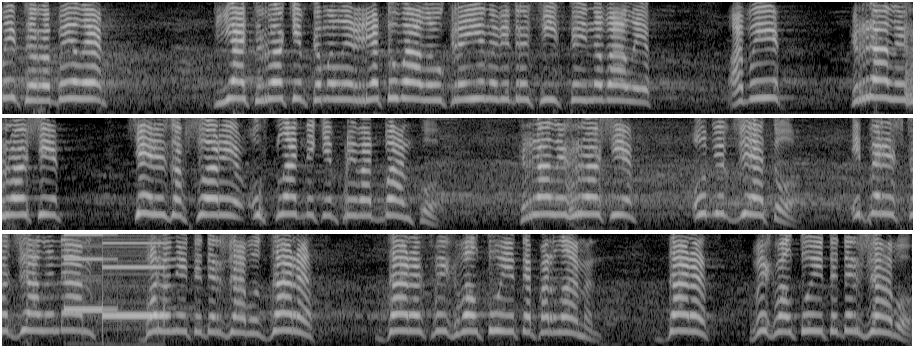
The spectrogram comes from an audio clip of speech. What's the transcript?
ми це робили 5 років, коли рятували Україну від російської навали, а ви крали гроші через офшори у вкладників Приватбанку, крали гроші у бюджету і перешкоджали нам боронити державу. Зараз, зараз ви гвалтуєте парламент. Зараз ви гвалтуєте державу.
